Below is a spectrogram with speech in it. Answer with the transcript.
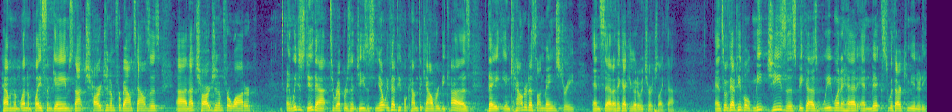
having them, letting them play some games, not charging them for bounce houses, uh, not charging them for water. And we just do that to represent Jesus. And you know, we've had people come to Calvary because they encountered us on Main Street and said, I think I could go to a church like that. And so we've had people meet Jesus because we went ahead and mixed with our community.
